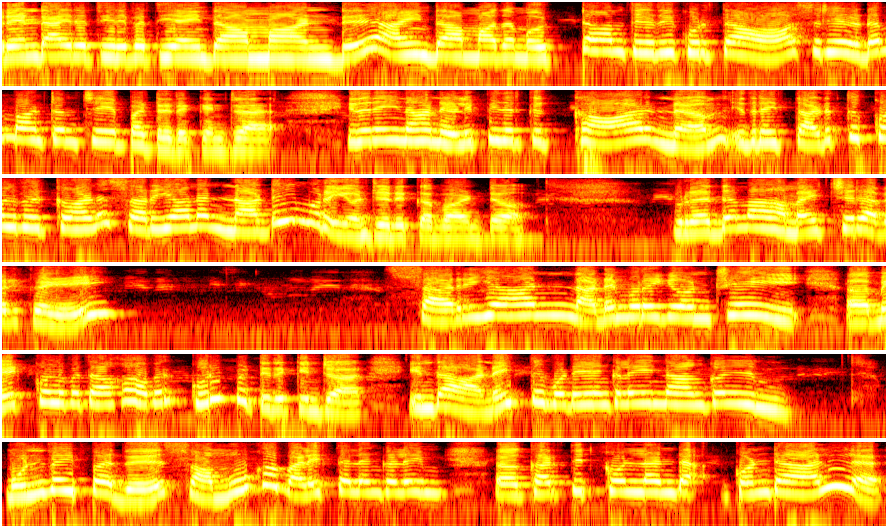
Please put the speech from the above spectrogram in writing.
இரண்டாயிரத்தி இருபத்தி ஐந்தாம் ஆண்டு ஐந்தாம் மாதம் எட்டாம் தேதி குறித்த ஆசிரியர் இடமாற்றம் செய்யப்பட்டிருக்கின்றார். இதனை நான் எழுப்பியதற்கு காரணம் இதனை தடுத்துக் கொள்வதற்கான சரியான நடைமுறை ஒன்று இருக்க வேண்டும். பிரதம அமைச்சர் அவர்கள் சரியான நடைமுறை ஒன்றை மேற்கொள்வதாக அவர் குறிப்பிட்டிருக்கின்றார். இந்த அனைத்து விடயங்களை நாங்கள் முன்வைப்பது சமூக வலைத்தளங்களை கருத்திற்கொள்ள கருத்தில் கொண்ட அல்ல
